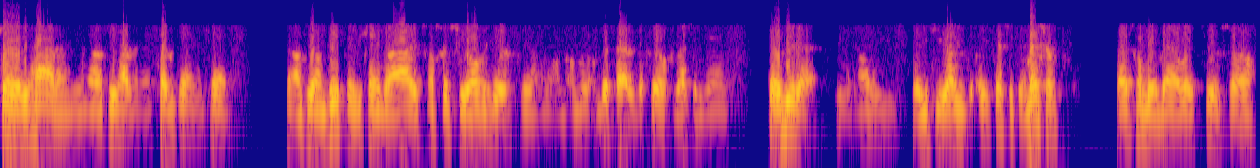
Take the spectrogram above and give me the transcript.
can't really hide him. You know, if you having a tough game, you can't. Know, if you're on defense, you can't be all right. Gonna switch you over here on, on, on this side of the field for the rest of the game. Can't do that. You know, you, you, you, you, guess you can mention him. That's gonna be a bad way too. So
